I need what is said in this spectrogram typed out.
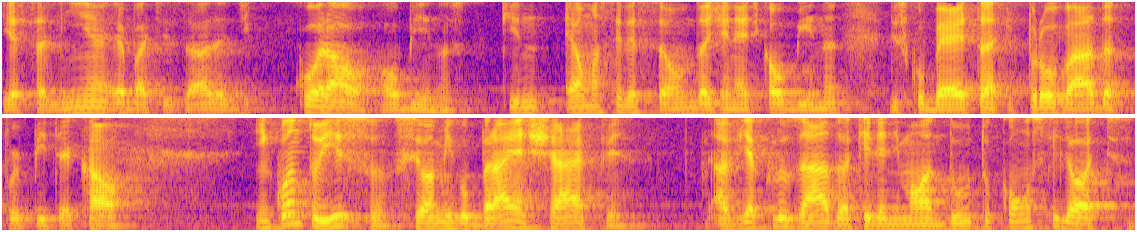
E essa linha é batizada de coral albinos, que é uma seleção da genética albina descoberta e provada por Peter Kahl. Enquanto isso, seu amigo Brian Sharp havia cruzado aquele animal adulto com os filhotes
